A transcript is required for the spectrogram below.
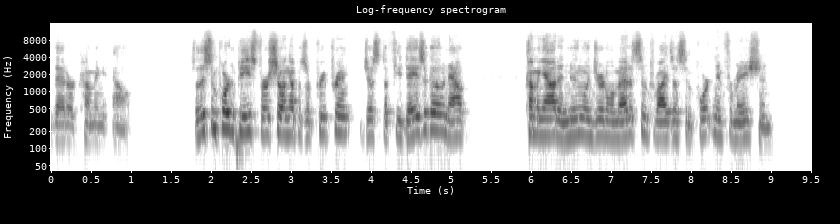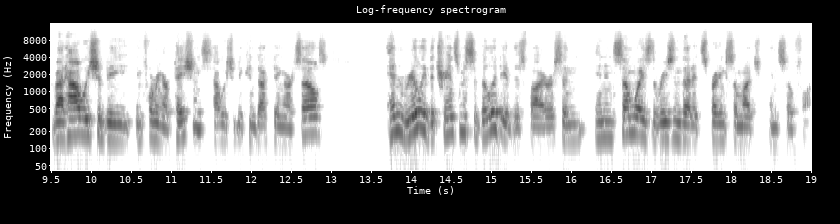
that are coming out. So this important piece, first showing up as a preprint just a few days ago, now coming out in New England Journal of Medicine provides us important information about how we should be informing our patients, how we should be conducting ourselves, and really the transmissibility of this virus, and, and in some ways the reason that it's spreading so much and so far.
